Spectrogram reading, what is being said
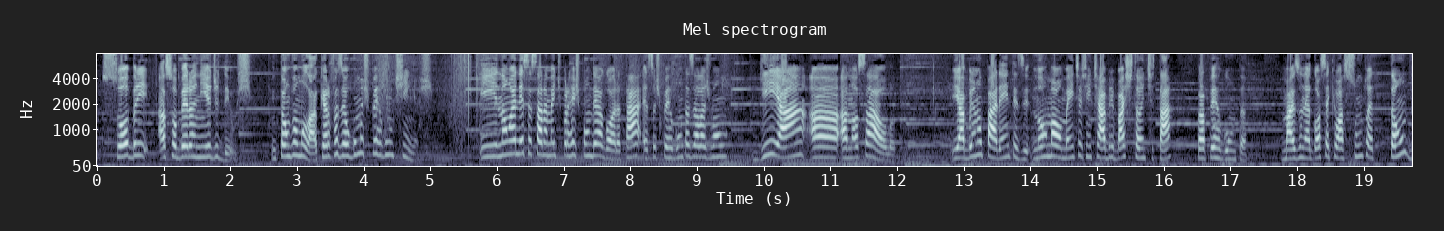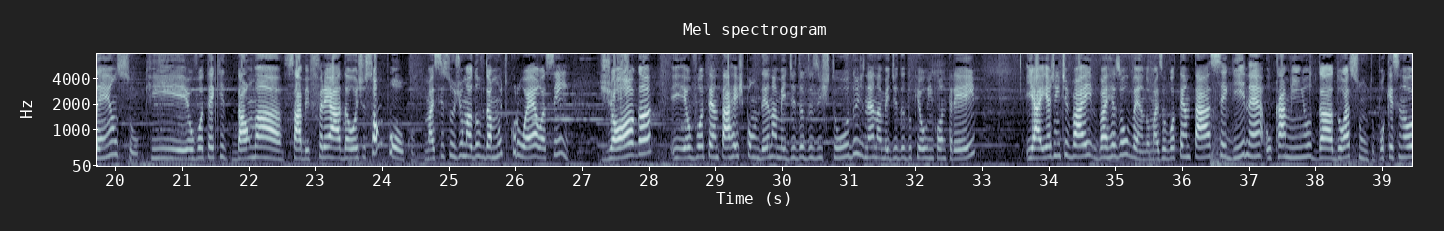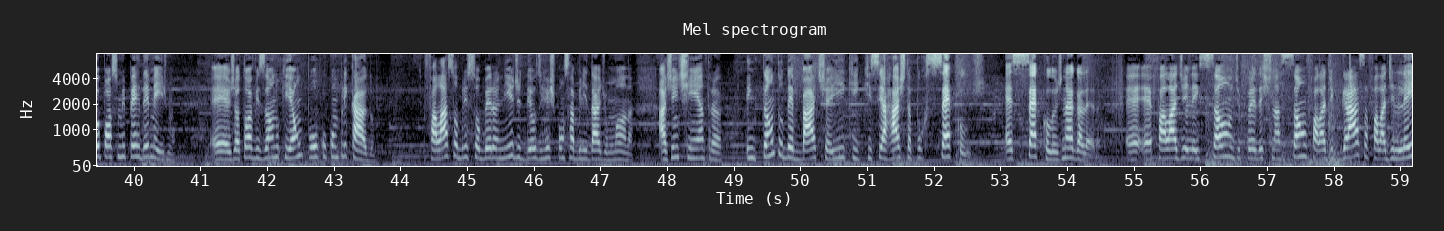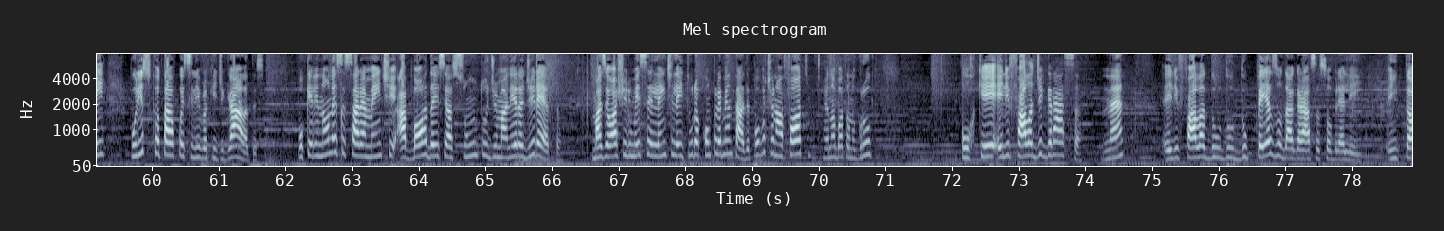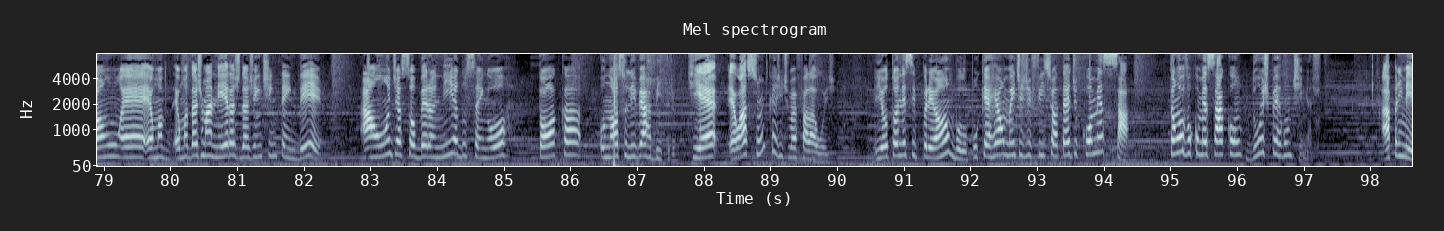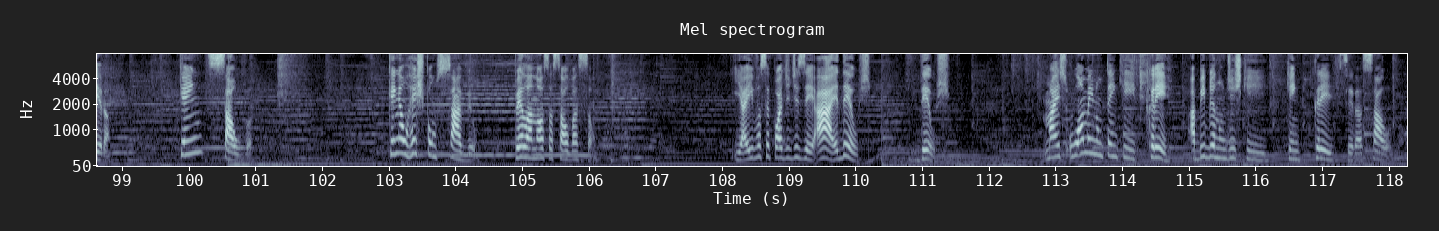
sobre a soberania de Deus. Então vamos lá, eu quero fazer algumas perguntinhas. E não é necessariamente para responder agora, tá? Essas perguntas elas vão guiar a, a nossa aula. E abrindo parêntese, normalmente a gente abre bastante, tá? Para pergunta. Mas o negócio é que o assunto é tão denso que eu vou ter que dar uma, sabe, freada hoje só um pouco. Mas se surgir uma dúvida muito cruel assim, joga e eu vou tentar responder na medida dos estudos, né? Na medida do que eu encontrei. E aí a gente vai, vai resolvendo, mas eu vou tentar seguir né, o caminho da, do assunto, porque senão eu posso me perder mesmo. É, já estou avisando que é um pouco complicado. Falar sobre soberania de Deus e responsabilidade humana, a gente entra em tanto debate aí que, que se arrasta por séculos. É séculos, né, galera? É, é falar de eleição, de predestinação, falar de graça, falar de lei. Por isso que eu estava com esse livro aqui de Gálatas, porque ele não necessariamente aborda esse assunto de maneira direta, mas eu acho ele uma excelente leitura complementar. Depois vou tirar uma foto, Renan bota no grupo, porque ele fala de graça, né? Ele fala do, do, do peso da graça sobre a lei. Então é, é, uma, é uma das maneiras da gente entender aonde a soberania do Senhor toca o nosso livre-arbítrio, que é, é o assunto que a gente vai falar hoje. E eu tô nesse preâmbulo porque é realmente difícil até de começar. Então eu vou começar com duas perguntinhas. A primeira: quem salva? Quem é o responsável pela nossa salvação? E aí você pode dizer: "Ah, é Deus". Deus. Mas o homem não tem que crer. A Bíblia não diz que quem crê será salvo.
